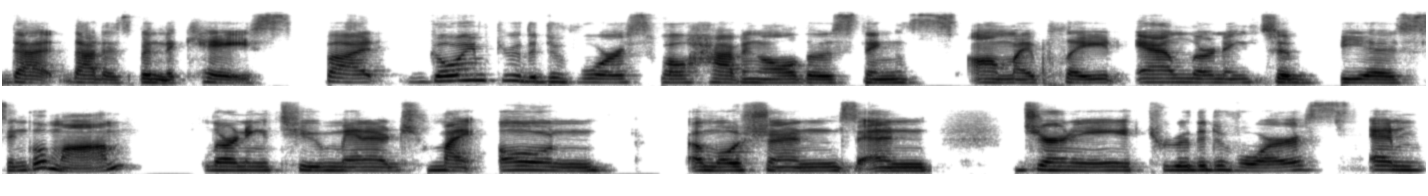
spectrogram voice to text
that that has been the case. But going through the divorce while having all those things on my plate and learning to be a single mom, learning to manage my own emotions and journey through the divorce, and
